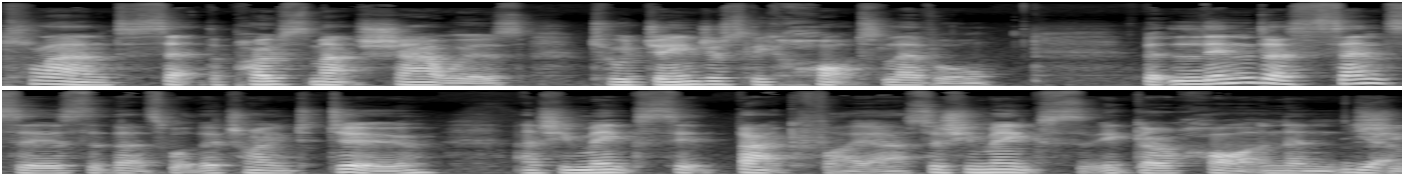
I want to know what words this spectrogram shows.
plan to set the post match showers to a dangerously hot level. But Linda senses that that's what they're trying to do and she makes it backfire. So she makes it go hot and then Yeah. she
